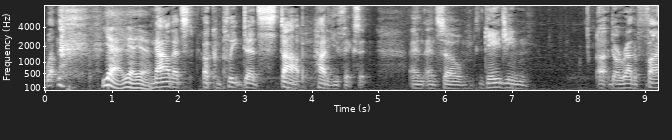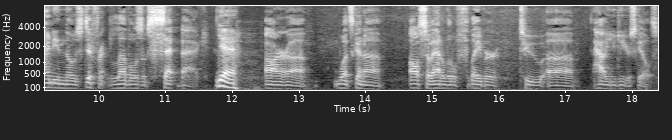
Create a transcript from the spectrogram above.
Well Yeah, yeah, yeah. now that's a complete dead stop. How do you fix it? And and so gauging uh, or rather finding those different levels of setback Yeah. are uh, what's gonna also add a little flavor to uh, how you do your skills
